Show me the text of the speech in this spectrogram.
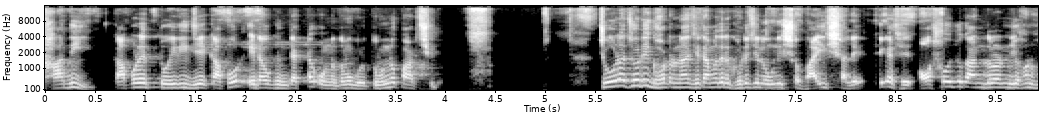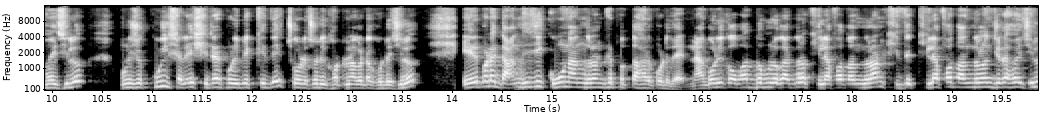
খাদি, কাপড়ের তৈরি যে কাপড়, এটাও কিন্তু একটা অন্যতম গুরুত্বপূর্ণ পার্ট ছিল। চৌরাচৌরি ঘটনা যেটা আমাদের ঘটেছিল উনিশশো বাইশ সালে, ঠিক আছে? অসহযোগ আন্দোলন যখন হয়েছিল উনিশশো কুড়ি সালে, সেটার পরিপ্রেক্ষিতে চৌরাচৌরি ঘটনাটা ঘটেছিল। এরপরে গান্ধীজি কোন আন্দোলনকে প্রত্যাহার করে দেয়? নাগরিক অবাধ্যমূলক আন্দোলন, খিলাফত আন্দোলন খিলাফত আন্দোলন যেটা হয়েছিল,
